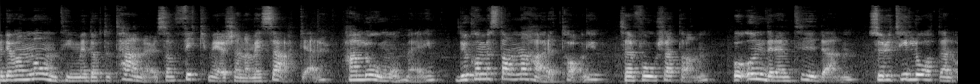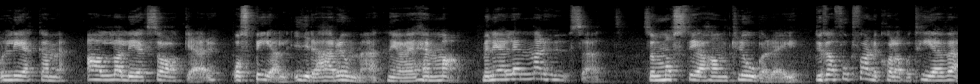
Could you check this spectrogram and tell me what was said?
men det var någonting med Dr. Tanner som fick mig att känna mig säker. Han log mot mig. Du kommer stanna här ett tag. Sen fortsatte han. Och under den tiden så är du tillåten att leka med alla leksaker och spel i det här rummet när jag är hemma. Men när jag lämnar huset så måste jag handklova dig. Du kan fortfarande kolla på TV,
